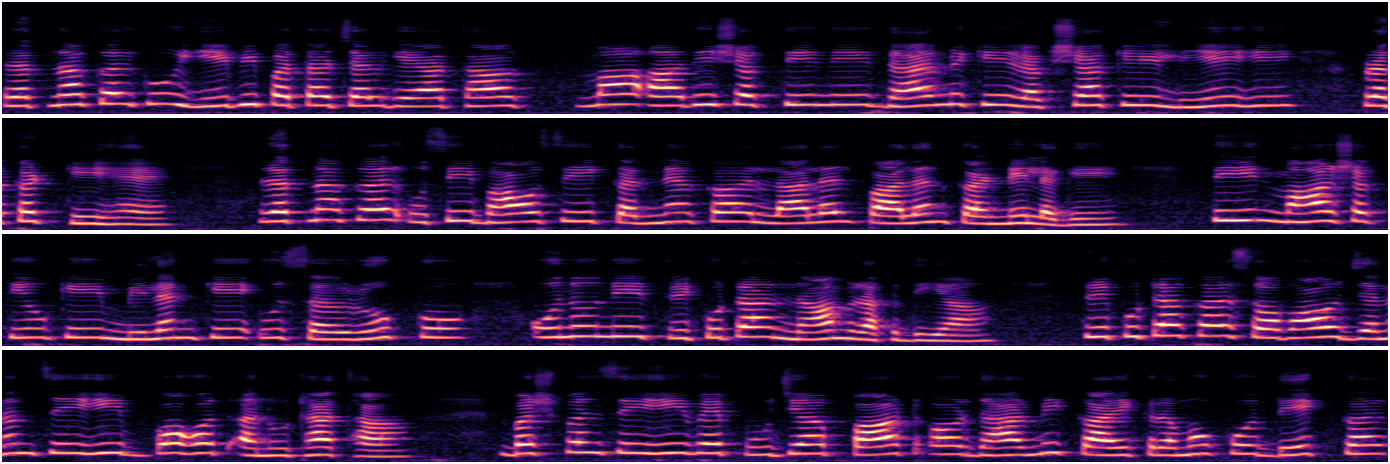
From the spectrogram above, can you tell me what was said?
रत्नाकर को ये भी पता चल गया था, माँ आदिशक्ति ने धर्म की रक्षा के लिए ही प्रकट की है। रत्नाकर उसी भाव से कन्या का लालन पालन करने लगे। तीन महाशक्तियों के मिलन के उस स्वरूप को उन्होंने त्रिकुटा नाम रख दिया। त्रिकुटा का स्वभाव जन्म से ही बहुत अनूठा था। बचपन से ही वह पूजा पाठ और धार्मिक कार्यक्रमों को देखकर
